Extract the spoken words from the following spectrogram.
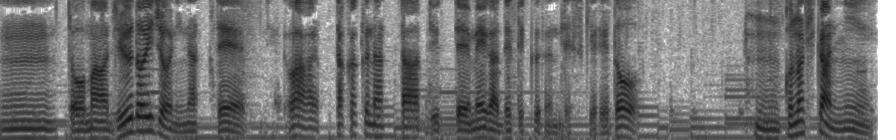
うんと、まあ10度以上になって、わ暖かくなったって言って芽が出てくるんですけれど、うん、この期間に、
